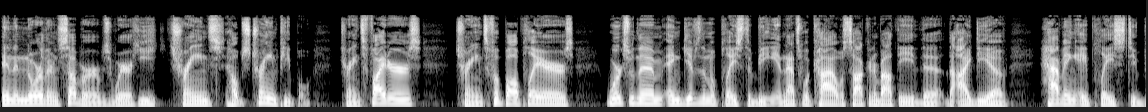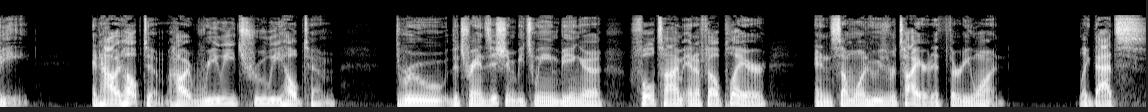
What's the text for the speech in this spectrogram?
in the northern suburbs where he trains, helps train people, trains fighters, trains football players, works with them and gives them a place to be. And that's what Kyle was talking about the the the idea of having a place to be and how it helped him, how it really truly helped him through the transition between being a full time NFL player and someone who's retired at 31. Like, that's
